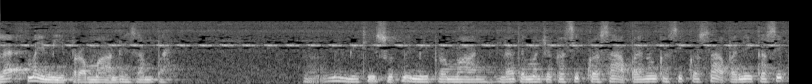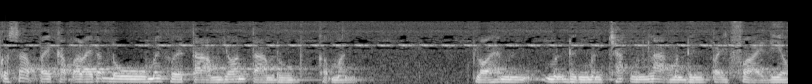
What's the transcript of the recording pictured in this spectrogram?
และไม่มีประมาณด้วยซ้ำไปไม่มีที่สุดไม่มีประมาณ แล้วแต่มันจะกระซิบกระซาบไปนู้นกระซิบกระซาบไปนี่กระซิบกระซาบไปกับอะไรก็ดู ไม่เคยตามย้อนตามดูกับมัน ปล่อยให้มันมันดึงมันชักมันลากมันดึงไปฝ่ายเดียว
